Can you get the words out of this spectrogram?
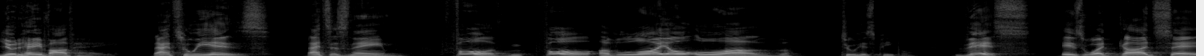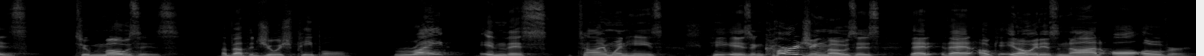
Yud Vavhe. That's who he is. That's his name. Full of, full of loyal love to his people. This is what God says to Moses about the Jewish people right in this time when he's he is encouraging Moses that that okay, you know, it is not all over.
